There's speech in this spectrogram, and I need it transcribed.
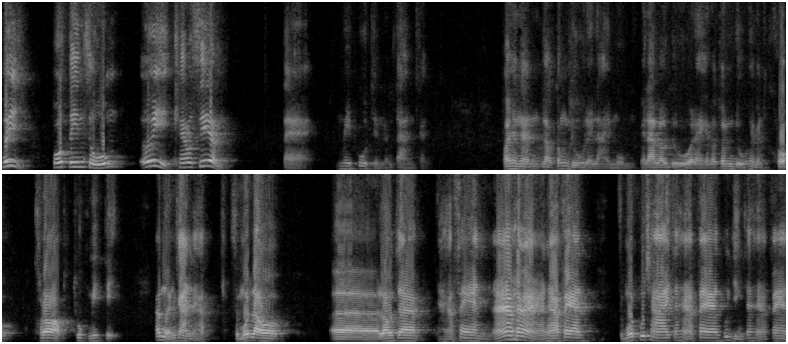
เฮ้ย โปรตีนสูง เอ้ย แคลเซียม แต่ไม่พูดถึงน้ำตาลกัน เพราะฉะนั้นเราต้องดูหลาย ๆ มุม เวลาเราดูอะไรเราต้องดูให้มันครบครอบทุกมิติ ก็เหมือนกันนะครับ สมมุติเรา เอ่อเราจะหาแฟนอ่าหาแฟน สมมติผู้ชายจะหาแฟน ผู้หญิงจะหาแฟน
